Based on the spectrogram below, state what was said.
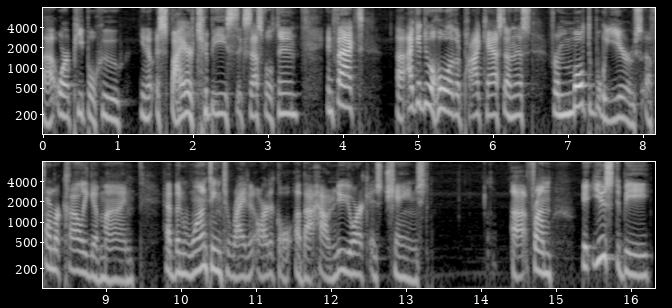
uh, or people who you know aspire to be successful soon. In fact, uh, I could do a whole other podcast on this. for multiple years, a former colleague of mine have been wanting to write an article about how New York has changed uh, from it used to be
